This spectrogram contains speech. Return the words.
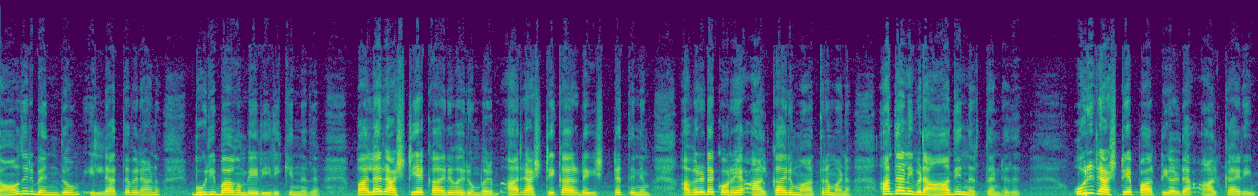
യാതൊരു ബന്ധവും ഇല്ലാത്തവരാണ് ഭൂരിഭാഗം പേര് ഇരിക്കുന്നത്. പല രാഷ്ട്രീയക്കാർ വരുമ്പോഴും ആ രാഷ്ട്രീയക്കാരുടെ ഇഷ്ടത്തിനും അവരുടെ കുറേ ആൾക്കാർ മാത്രമാണ്. അതാണ് ഇവിടെ ആദ്യം നിർത്തേണ്ടത്. ഒരു രാഷ്ട്രീയ പാർട്ടികളുടെ ആൾക്കാരെയും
